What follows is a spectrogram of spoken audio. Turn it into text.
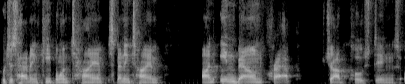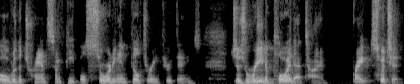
which is having people in time spending time on inbound crap job postings, over the transom people, sorting and filtering through things. Just redeploy that time, right? Switch it,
